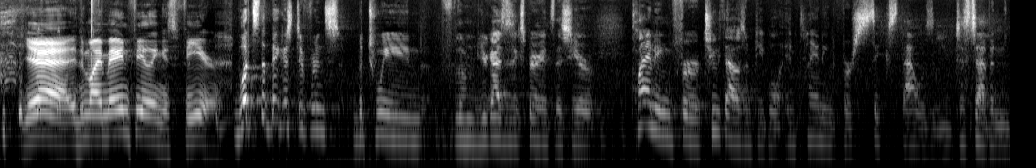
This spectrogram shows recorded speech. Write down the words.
yeah, my main feeling is fear. What's the biggest difference between from your guys' experience this year, planning for 2,000 people and planning for 6,000 to 7,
